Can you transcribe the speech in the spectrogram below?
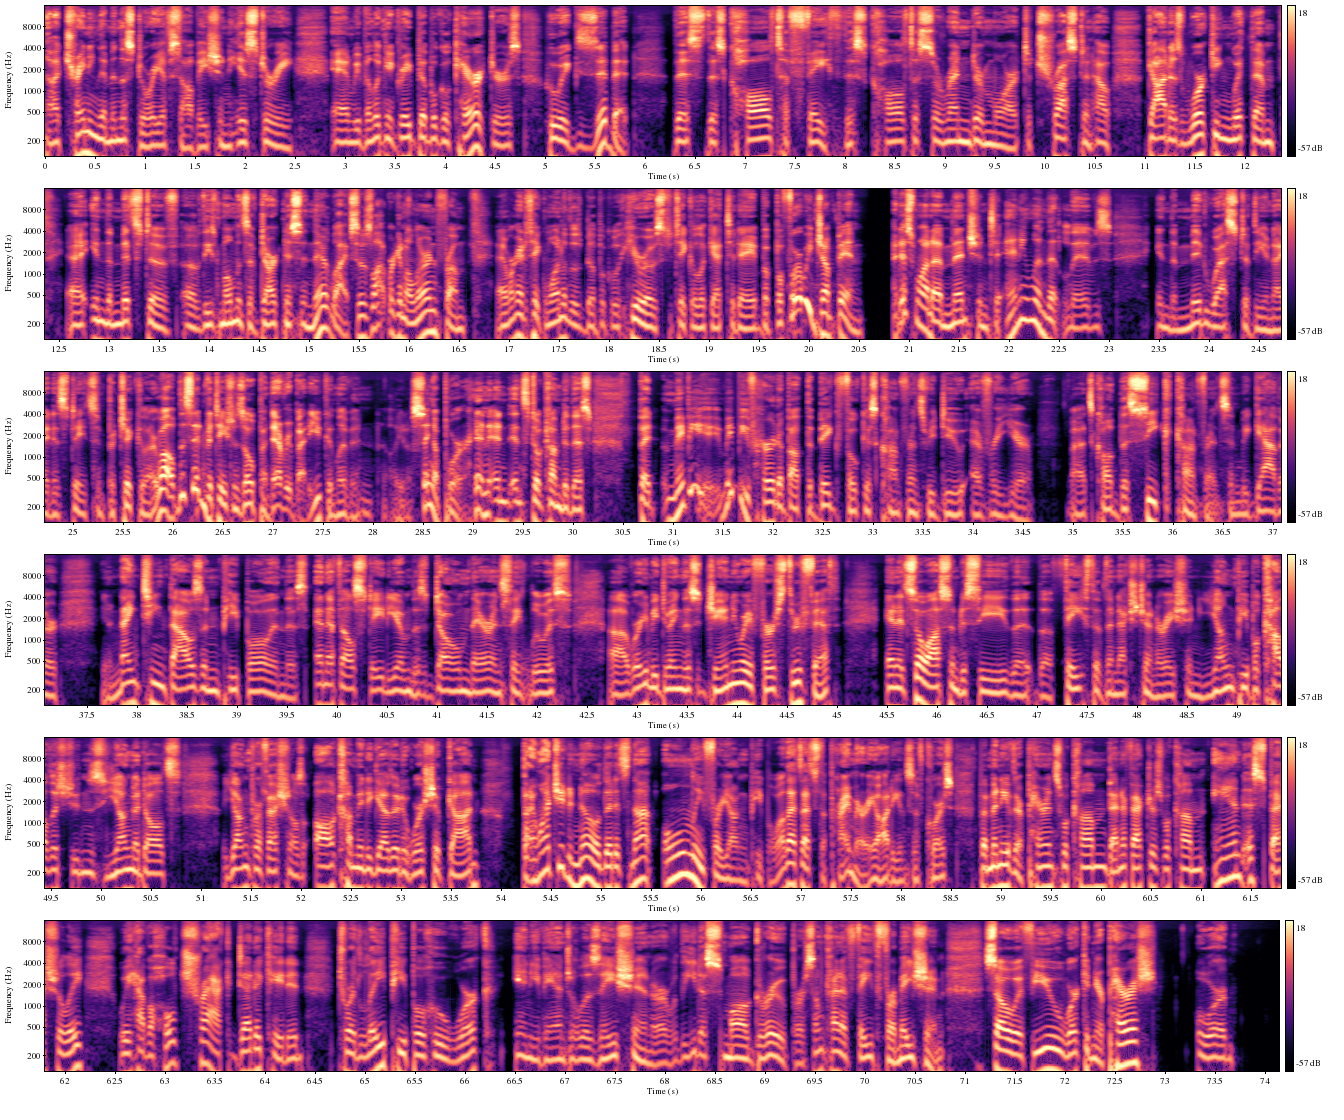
uh, training them in the story of salvation history. And we've been looking at great biblical characters who exhibit this, this call to faith, this call to surrender more, to trust, and how God is working with them uh, in the midst of, of these moments of darkness in their life. So there's a lot we're going to learn from. And we're going to take one of those biblical heroes to take a look at today. But before we jump in, I just want to mention to anyone that lives in the Midwest of the United States in particular. Well, this invitation is open to everybody. You can live in you know Singapore and, and, and still come to this. But maybe maybe you've heard about the big focus conference we do every year. Uh, it's called the Seek Conference, and we gather you know, 19,000 people in this NFL stadium, this dome there in St. Louis. Uh, we're going to be doing this January 1st through 5th, and it's so awesome to see the, the faith of the next generation young people, college students, young adults, young professionals all coming together to worship God. But I want you to know that it's not only for young people. Well, that's that's the primary audience, of course, but many of their parents will come, benefactors will come, and especially we have a whole track dedicated toward lay people who work in evangelization or lead a small group or some kind of faith formation. So if you work in your parish or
